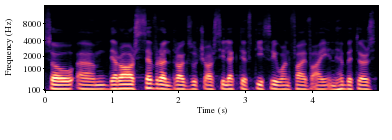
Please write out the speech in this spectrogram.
So um, there are several drugs which are selective T315I inhibitors.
